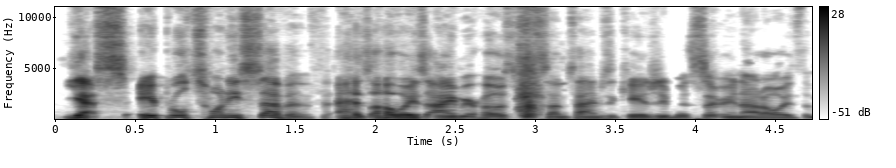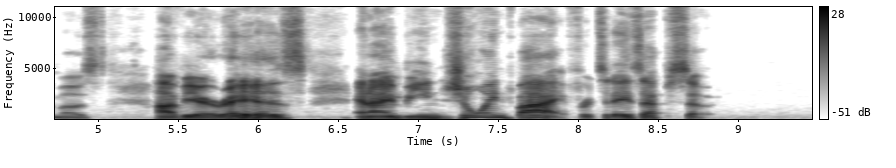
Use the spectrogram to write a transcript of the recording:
Yes, April 27th. As always, I'm your host, but sometimes occasionally, but certainly not always the most, Javier Reyes. And I'm being joined by, for today's episode,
